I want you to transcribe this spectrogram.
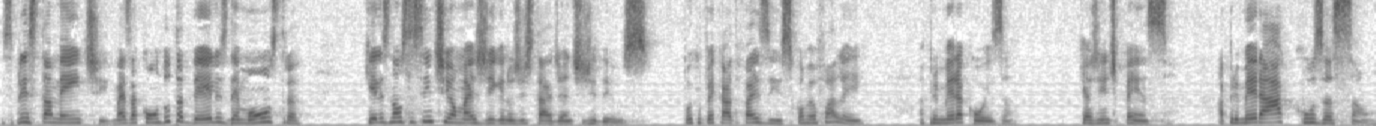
explicitamente, mas a conduta deles demonstra que eles não se sentiam mais dignos de estar diante de Deus. Porque o pecado faz isso, como eu falei. A primeira coisa que a gente pensa, a primeira acusação.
